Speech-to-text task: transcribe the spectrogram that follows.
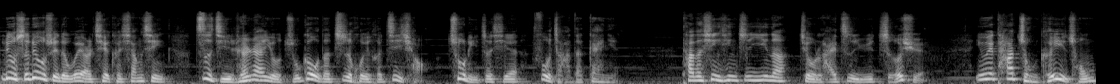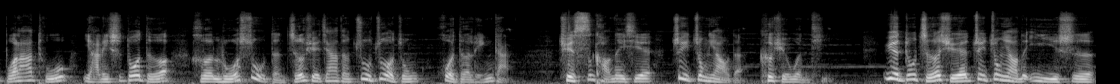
六十六岁的威尔切克相信自己仍然有足够的智慧和技巧。处理这些复杂的概念，他的信心之一呢，就来自于哲学，因为他总可以从柏拉图、亚里士多德和罗素等哲学家的著作中获得灵感，去思考那些最重要的科学问题。阅读哲学最重要的意义是，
